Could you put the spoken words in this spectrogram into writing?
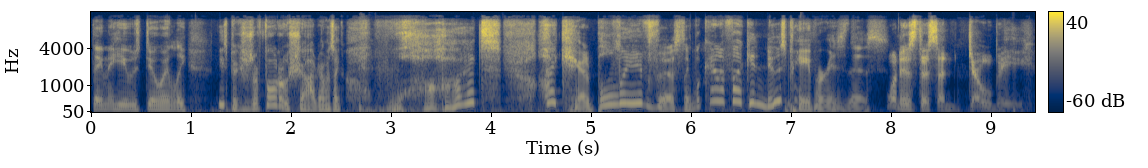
thing that he was doing. Like, these pictures are Photoshopped. I was like, what? I can't believe this. Like, what kind of fucking newspaper is this? What is this Adobe?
